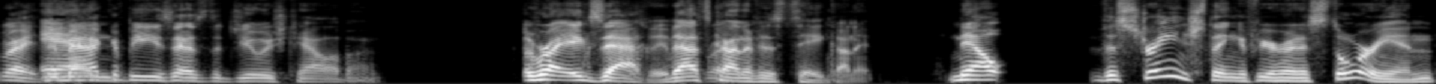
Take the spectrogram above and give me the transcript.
Right. The And- Maccabees as the Jewish Taliban. Right, exactly. That's Right. kind of his take on it. Now, the strange thing, if you're an historian,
